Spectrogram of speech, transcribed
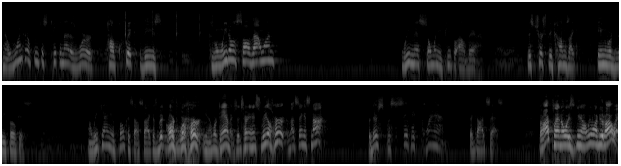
And I wonder if we just take him at his word, how quick these, because when we don't solve that one, we miss so many people out there. This church becomes like inwardly focused. And we can't even focus outside because we're, we're hurt, you know, we're damaged. It's, and it's real hurt. I'm not saying it's not. But there's a specific plan that God says. But our plan always, you know, we want to do it our way.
